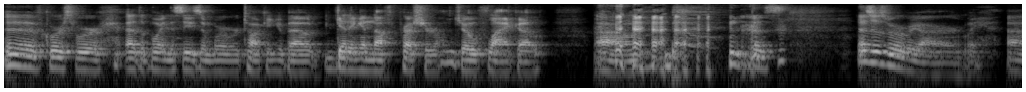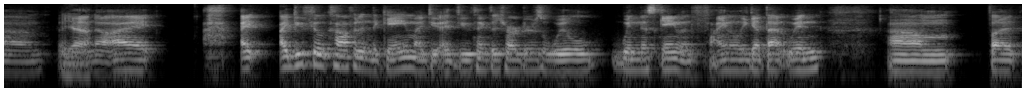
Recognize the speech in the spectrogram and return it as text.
uh, of course, we're at the point in the season where we're talking about getting enough pressure on Joe Flacco. Um, that's that's just where we are, aren't we? Um, but yeah. Yeah. no, I, I, I do feel confident in the game. I do, I do think the Chargers will win this game and finally get that win. Um, but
